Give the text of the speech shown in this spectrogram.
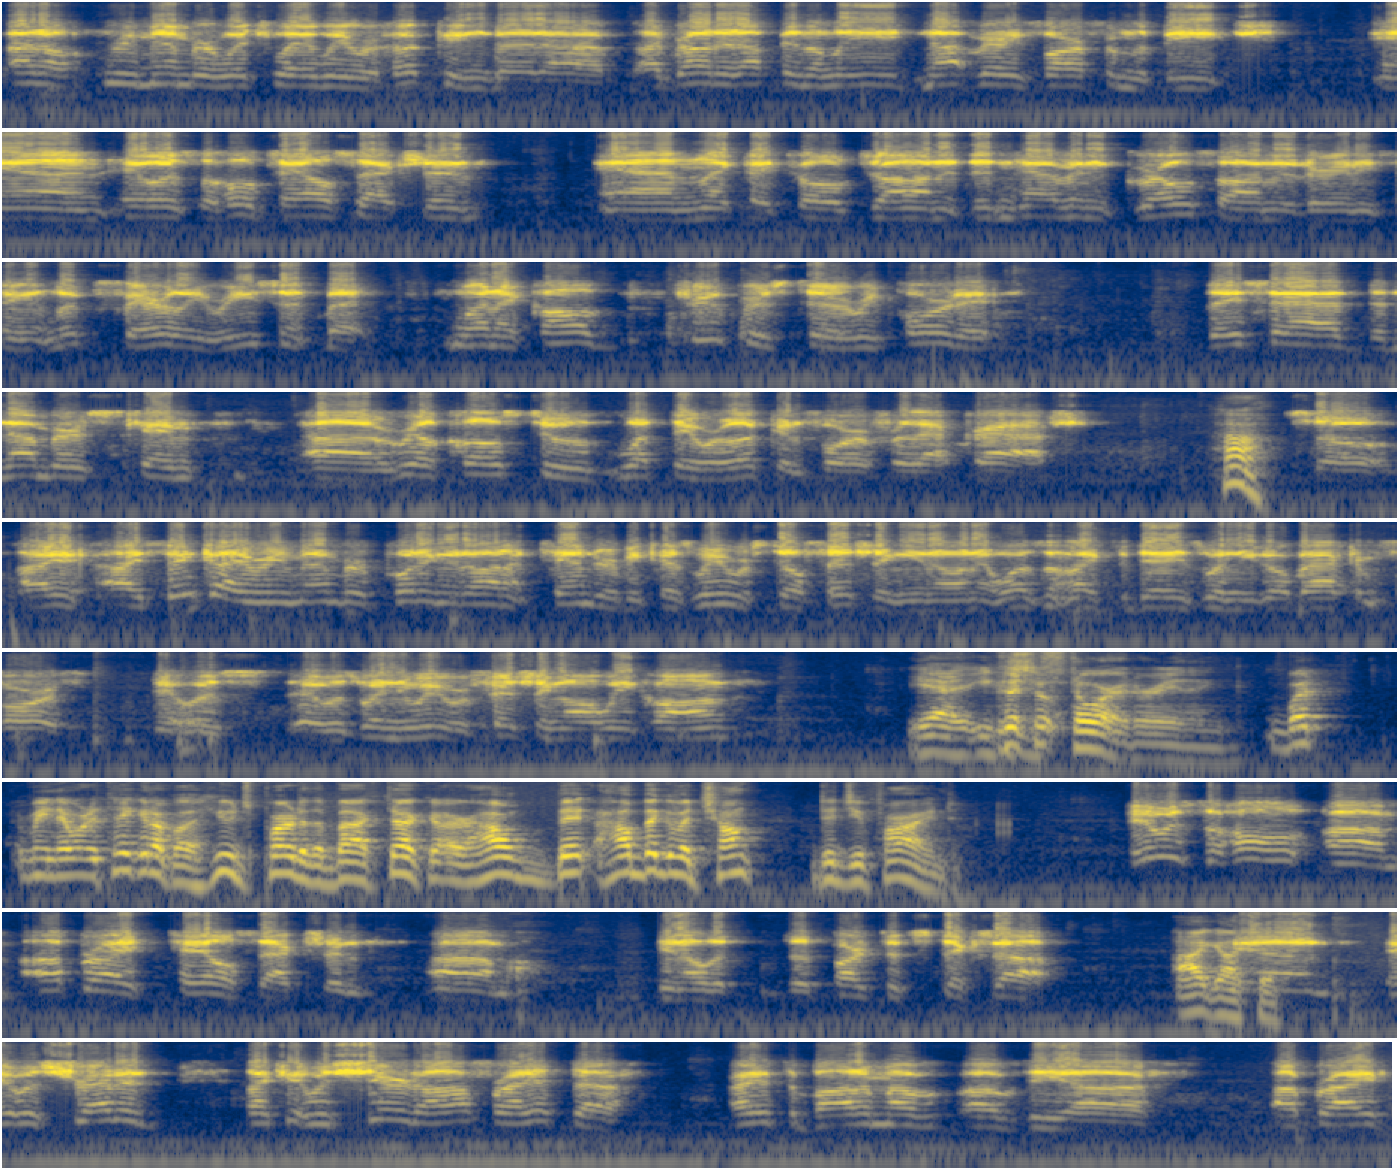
I don't remember which way we were hooking, but uh, I brought it up in the lead, not very far from the beach, and it was the whole tail section. And like I told Jon it didn't have any growth on it or anything. It looked fairly recent, but when I called troopers to report it, they said the numbers came uh, real close to what they were looking for for that crash. Huh. So I I think I remember putting it on a tender because we were still fishing, you know, and it wasn't like the days when you go back and forth. It was it was when we were fishing all week long. Yeah, you couldn't So- store it or anything. What? I mean, it would have taken up a huge part of the back deck. Or how big? How big of a chunk did you find? It was the whole um, upright tail section. Um, you know, the the part that sticks up. I gotcha. And it was shredded, like it was sheared off right at the right at the bottom of of the uh, upright.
